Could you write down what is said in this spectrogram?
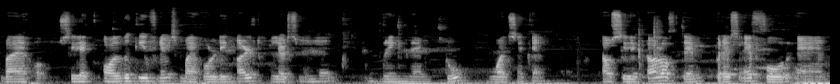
By select all the keyframes by holding alt let's bring them to one second. Now select all of them press f4 and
